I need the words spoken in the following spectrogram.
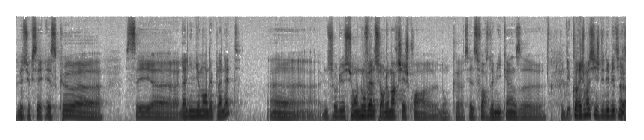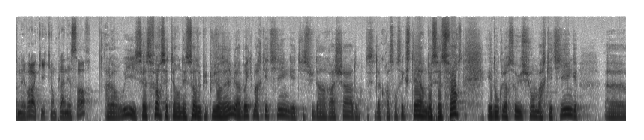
le, succès? Est-ce que euh, c'est euh, l'alignement des planètes? Euh, une solution nouvelle sur le marché, je crois. Donc Salesforce 2015, corrige-moi si je dis des bêtises, mais voilà, qui, qui, est en plein essor. Alors oui, Salesforce était en essor depuis plusieurs années, mais la brique marketing est issue d'un rachat, donc c'est de la croissance externe de Salesforce, et donc leur solution marketing, euh,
